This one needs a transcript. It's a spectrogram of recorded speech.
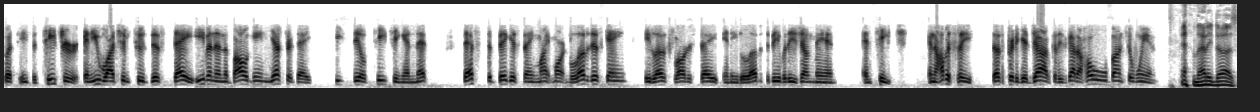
But he's a teacher, and you watch him to this day. Even in the ball game yesterday, he's still teaching, and that that's the biggest thing. Mike Martin loves this game. He loves Florida State, and he loves to be with these young men and teach. And obviously, does a pretty good job because he's got a whole bunch of wins. that he does.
